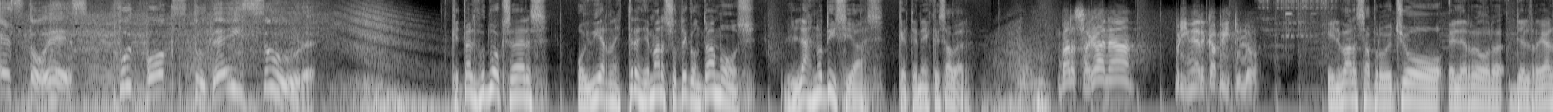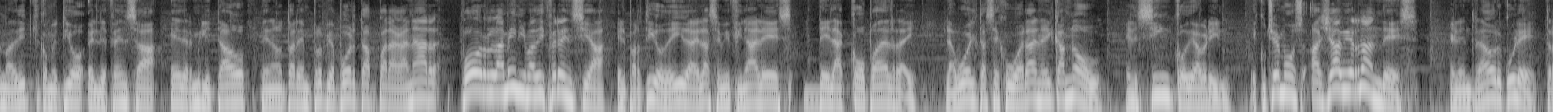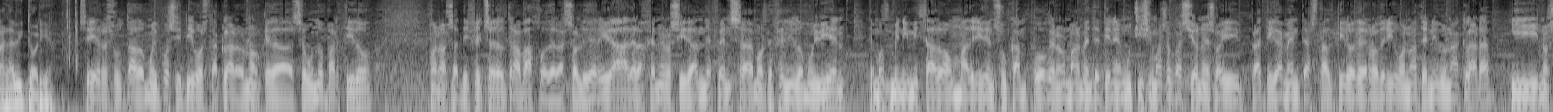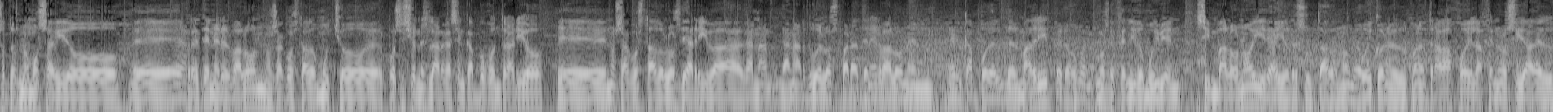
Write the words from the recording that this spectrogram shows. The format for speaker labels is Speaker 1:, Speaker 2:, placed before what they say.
Speaker 1: Esto es Footbox Today Sur.
Speaker 2: ¿Qué tal, Footboxers? Hoy viernes 3 de marzo te contamos las noticias que tenés que saber.
Speaker 3: Barça gana, primer capítulo.
Speaker 2: El Barça aprovechó el error del Real Madrid que cometió el defensa Eder Militao en anotar en propia puerta para ganar por la mínima diferencia el partido de ida de las semifinales de la Copa del Rey. La vuelta se jugará en el Camp Nou el 5 de abril. Escuchemos a Xavi Hernández, el entrenador culé, tras la victoria.
Speaker 4: Sí, resultado muy positivo, está claro, ¿no? Queda el segundo partido. Bueno, satisfecho del trabajo, de la solidaridad, de la generosidad en defensa. Hemos defendido muy bien. Hemos minimizado a un Madrid en su campo que normalmente tiene muchísimas ocasiones. Hoy prácticamente hasta el tiro de Rodrigo no ha tenido una clara. Y nosotros no hemos sabido eh, retener el balón. Nos ha costado mucho eh, posesiones largas en campo contrario. Eh, nos ha costado los de arriba ganar, ganar duelos para tener balón en, en el campo del, del, Madrid. Pero bueno, hemos defendido muy bien sin balón hoy y de ahí el resultado. ¿no? Me voy con el, con el trabajo y la generosidad del,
